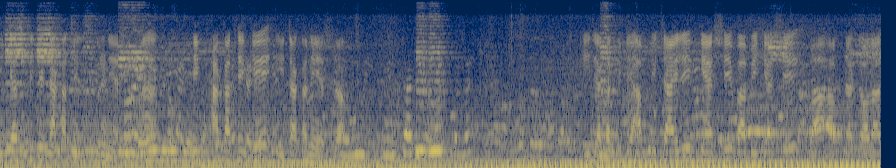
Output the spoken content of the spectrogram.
বিকাশ থেকে টাকা চেঞ্জ করে নিয়ে আসলাম হ্যাঁ? ঠিক ঢাকা থেকে এই টাকা নিয়ে আসলাম। এই জায়গা থেকে। আপনি চাইলে ক্যাশে বা বিকাশে বা আপনার ডলার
